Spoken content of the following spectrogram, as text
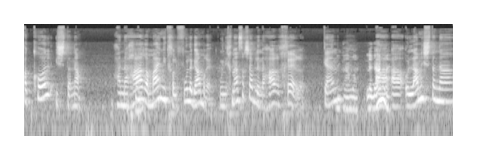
הכל השתנה. הנהר, נכון. המים התחלפו לגמרי. הוא נכנס עכשיו לנהר אחר, כן? לגמרי, לגמרי. העולם השתנה,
